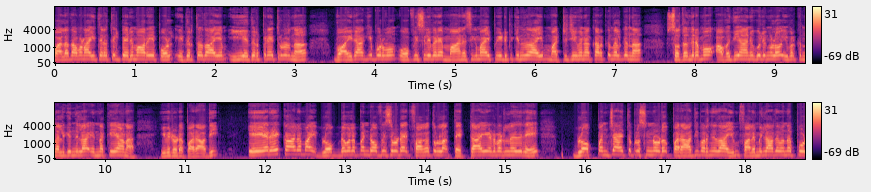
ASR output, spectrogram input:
പലതവണ ഇത്തരത്തിൽ പെരുമാറിയപ്പോൾ എതിർത്തതായും ഈ എതിർപ്പിനെ തുടർന്ന് വൈരാഗ്യപൂർവം ഓഫീസിൽ ഇവരെ മാനസികമായി പീഡിപ്പിക്കുന്നതായും മറ്റു ജീവനക്കാർക്ക് നൽകുന്ന സ്വതന്ത്രമോ അവധി ആനുകൂല്യങ്ങളോ ഇവർക്ക് നൽകുന്നില്ല എന്നൊക്കെയാണ് ഇവരുടെ പരാതി. ഏറെ കാലമായി ബ്ലോക്ക് ഡെവലപ്മെന്റ് ഓഫീസറുടെ ഭാഗത്തുള്ള തെറ്റായ ഇടപെടലിനെതിരെ ബ്ലോക്ക് പഞ്ചായത്ത് പ്രസിഡന്റിനോട് പരാതി പറഞ്ഞതായും ഫലമില്ലാതെ വന്നപ്പോൾ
